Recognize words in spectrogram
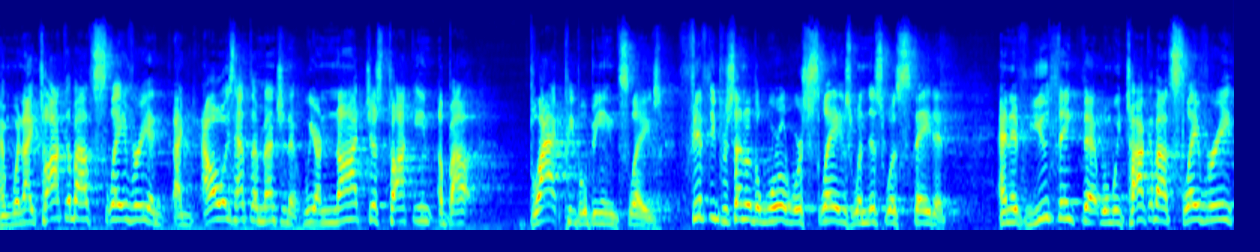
And when I talk about slavery, I, always have to mention it. We are not just talking about black people being slaves. 50% of the world were slaves when this was stated. And if you think that when we talk about slavery,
